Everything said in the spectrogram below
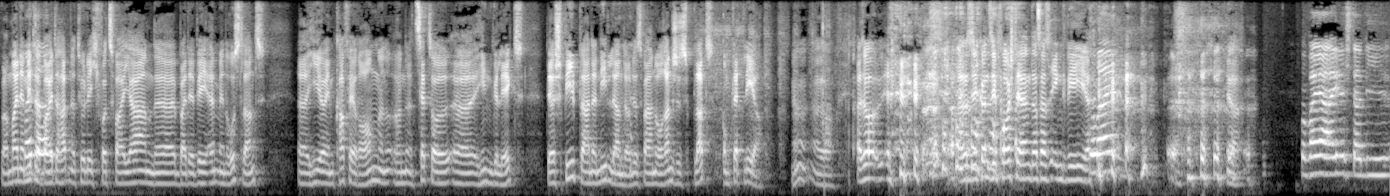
weil meine Weiter. Mitarbeiter hat natürlich vor zwei Jahren äh, bei der WM in Russland hier im Kaffeeraum einen Zettel äh, hingelegt, der Spielplan der Niederlande, und das war ein oranges Blatt, komplett leer. Ja, also, also, also, Sie können sich vorstellen, dass das irgendwie... Wobei, ja. Wobei ja eigentlich dann die,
